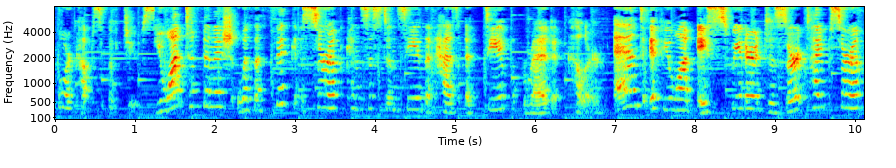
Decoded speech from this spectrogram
four cups of juice. You want to finish with a thick syrup consistency that has a deep red color. And if you want a sweeter dessert type syrup,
